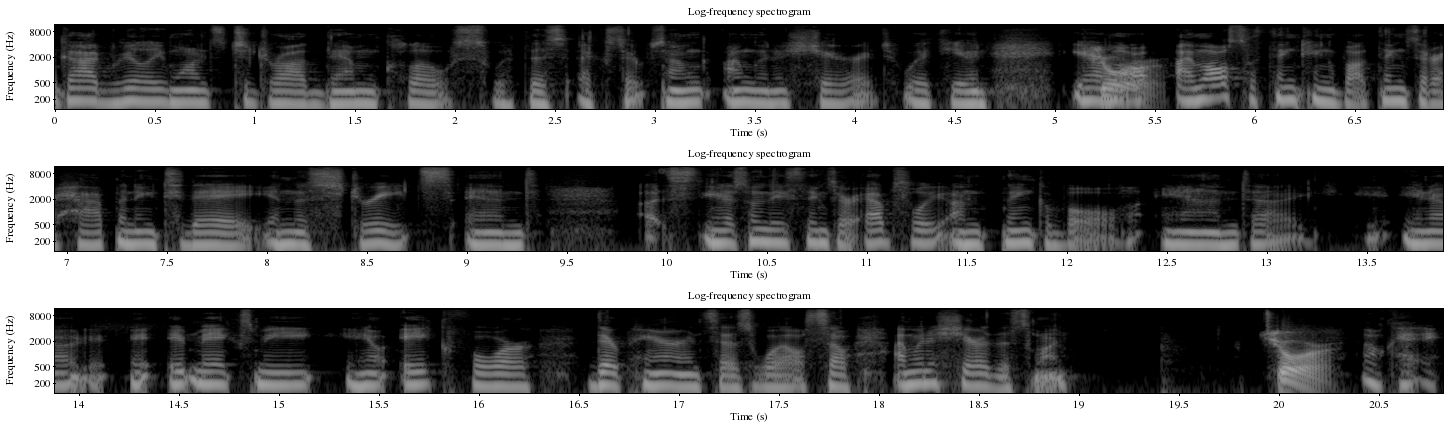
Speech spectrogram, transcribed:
God really wants to draw them close with this excerpt. So I'm, I'm going to share it with you. And, you know, sure. I'm also thinking about things that are happening today in the streets and uh, you know, some of these things are absolutely unthinkable, and uh, you know, it, it, makes me you know ache for their parents as well. So I'm going to share this one. Sure. Okay,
